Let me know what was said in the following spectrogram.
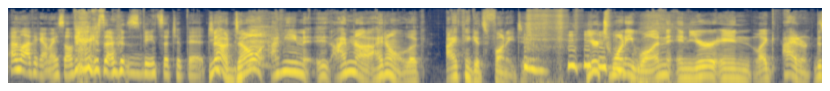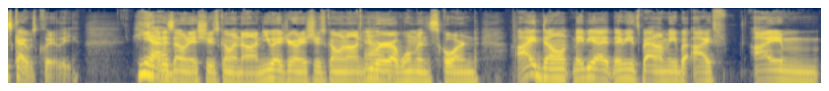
I'm laughing at myself because I was being such a bitch. no, don't. I mean, it, I'm not. I don't look. I think it's funny too. you're 21 and you're in like I don't. This guy was clearly. He Yeah. had his own issues going on. You had your own issues going on. You were a woman scorned. I don't. Maybe I. Maybe it's bad on me, but I. I'm.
